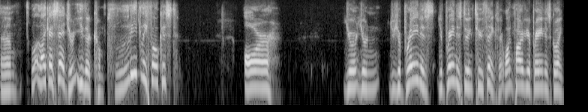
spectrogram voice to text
um, like I said, you're either completely focused or your your your brain is your brain is doing two things right? One part of your brain is going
